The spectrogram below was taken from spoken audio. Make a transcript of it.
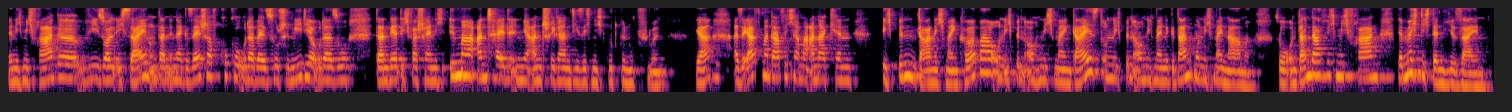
wenn ich mich frage, wie soll ich sein und dann in der Gesellschaft gucke oder bei Social Media oder so, dann werde ich wahrscheinlich immer Anteile in mir antriggern, die sich nicht gut genug fühlen. Ja, also erstmal darf ich ja mal anerkennen, ich bin gar nicht mein Körper und ich bin auch nicht mein Geist und ich bin auch nicht meine Gedanken und nicht mein Name. So, und dann darf ich mich fragen, wer möchte ich denn hier sein?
